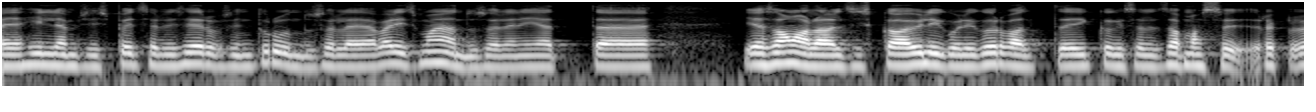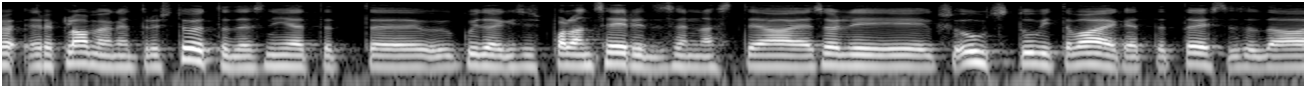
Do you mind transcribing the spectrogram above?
ja hiljem siis spetsialiseerusin turundusele ja välismajandusele, nii et äh, ja samal ajal siis ka ülikooli kõrvalt ikkagi sellesamas rekla-, reklaamiagentuuris töötades, nii et, et äh, kuidagi siis balansseerides ennast ja, ja see oli üks õudselt huvitav aeg, et, et tõesti seda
